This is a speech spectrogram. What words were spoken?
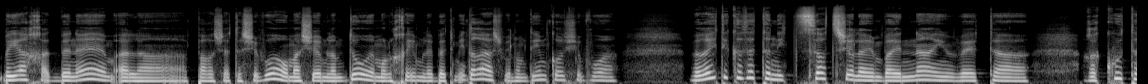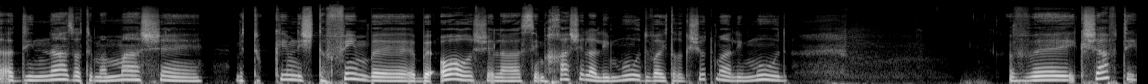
ביחד ביניהם על פרשת השבוע, או מה שהם למדו, הם הולכים לבית מדרש ולומדים כל שבוע. וראיתי כזה את הניצוץ שלהם בעיניים ואת הרכות העדינה הזאת, הם ממש אה, מתוקים נשטפים באור של השמחה של הלימוד וההתרגשות מהלימוד. והקשבתי,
